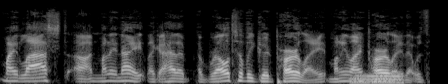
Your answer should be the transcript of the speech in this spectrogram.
my last uh, on Monday night, like I had a, a relatively good parlay, money line parlay. That was,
